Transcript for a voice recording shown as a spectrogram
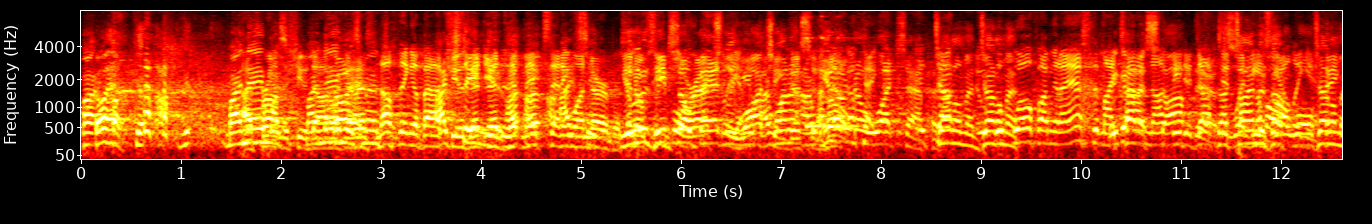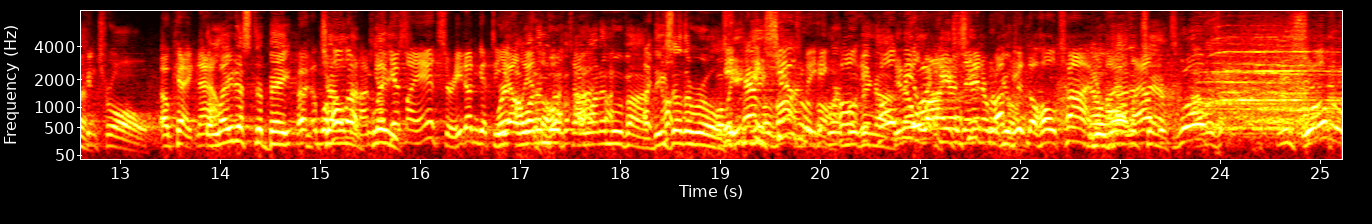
Go ahead. My I name promise is, you, my Don, name there is is mentioned. nothing about I've you seen that, that, you. that I- makes I- anyone nervous. You're know, losing people so are badly actually watching I wanna- this. I you don't Okay. know what's happening. Don, Gentlemen, gentlemen. Wolf, I'm going to ask that my We time not be deducted That's when time he's is yelling at gentlemen. Take control. Okay, now. The latest debate, Uh, well, hold on, gentlemen, I'm going to please. get my answer. He doesn't get to We're- yell I in want the to whole move. time. I want to move on. Uh, These oh, are the rules. He, can't excuse move on. me. He We're called, he moving called on. me You know a liar You and then interrupted the whole time. You've Am I had a allowed to- chance. Wolf, you should Wolf, move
